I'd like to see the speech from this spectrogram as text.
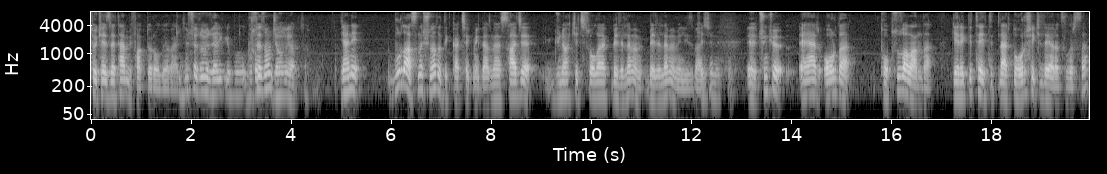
tökezleten bir faktör oluyor bence. Bu sezon özellikle bu, Bu çok sezon- canımı yaktı. Yani burada aslında şuna da dikkat çekmek lazım. Yani sadece günah keçisi olarak belirleme, belirlememeliyiz bence. Kesinlikle. E, çünkü eğer orada topsuz alanda gerekli tehditler doğru şekilde yaratılırsa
